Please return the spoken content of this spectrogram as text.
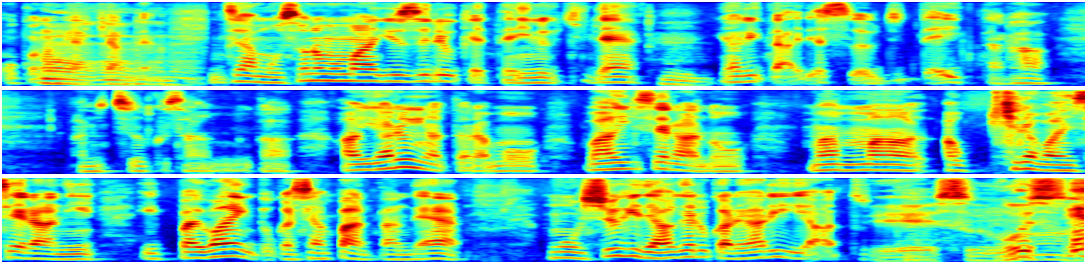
おお好み焼き屋って、じゃあもうそのまま譲り受けて居抜きでうん。やりたいですって言ったらあのつんくさんが「あやるんやったらもうワインセラーのまんまあ大きなワインセラーにいっぱいワインとかシャンパンあったんでもう祝儀であげるからやりや」って言って。えー、すごいっすね。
